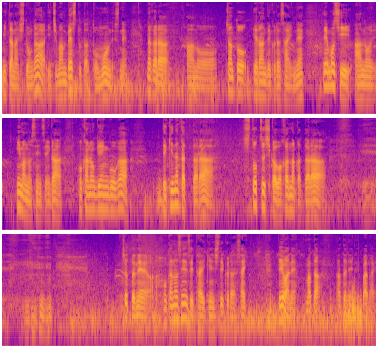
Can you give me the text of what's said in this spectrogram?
みたいな人が一番ベストだと思うんですね。だからあのちゃんと選んでくださいね。でもしあの今の先生が他の言語ができなかったら1つしか分かんなかったらちょっとね他の先生体験してください。ではねまた後でねバイバイ。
